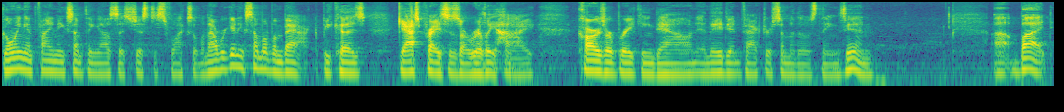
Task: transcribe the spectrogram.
going and finding something else that's just as flexible. Now we're getting some of them back because gas prices are really high, cars are breaking down, and they didn't factor some of those things in. Uh, but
